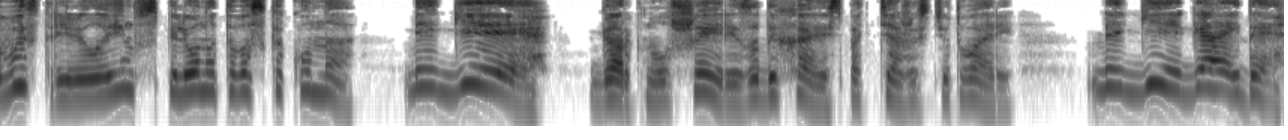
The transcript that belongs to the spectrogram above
выстрелила им в спеленатого скакуна. «Беги!» — гаркнул Шерри, задыхаясь под тяжестью твари. «Беги, Гайде!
